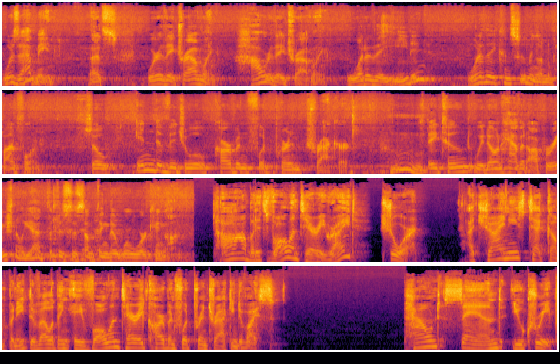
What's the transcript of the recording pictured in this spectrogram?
What does that mean? That's where are they traveling? How are they traveling? What are they eating? What are they consuming on the platform? So, individual carbon footprint tracker. Hmm. Stay tuned. We don't have it operational yet, but this is something that we're working on. Ah, but it's voluntary, right? Sure. A Chinese tech company developing a voluntary carbon footprint tracking device. Pound sand, you creep.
